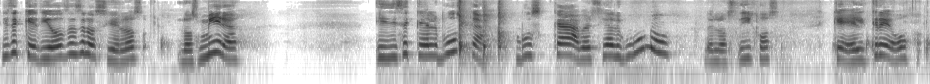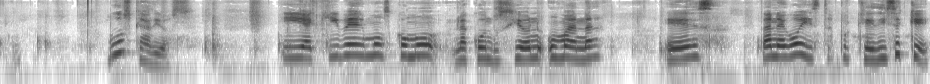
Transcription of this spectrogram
dice que Dios desde los cielos los mira y dice que Él busca, busca a ver si alguno de los hijos que Él creó busca a Dios. Y aquí vemos cómo la conducción humana es tan egoísta porque dice que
